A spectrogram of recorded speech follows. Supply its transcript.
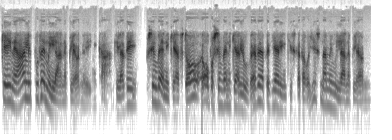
και είναι άλλοι που δεν μιλάνε πλέον ελληνικά. Δηλαδή συμβαίνει και αυτό, όπως συμβαίνει και αλλού βέβαια, παιδιά ελληνικής καταγωγής να μην μιλάνε πλέον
